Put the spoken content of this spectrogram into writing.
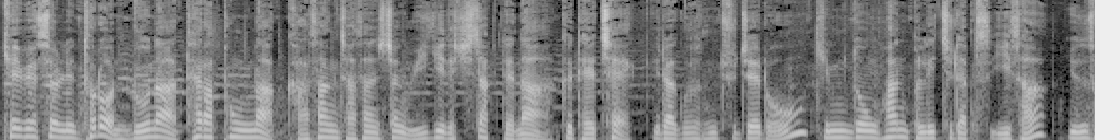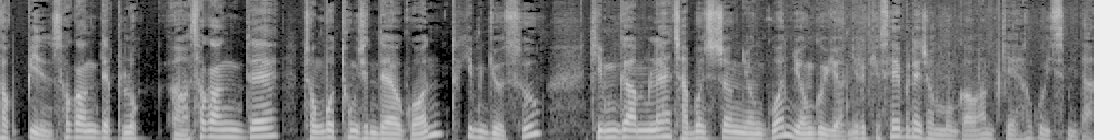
KBS 열린 토론 루나 테라 폭락 가상 자산 시장 위기 시작되나 그 대책이라고 하는 주제로 김동환 블리츠랩스 이사 윤석빈 서강대 블록 어, 서강대 정보통신대학원 특임 교수 김감래 자본시장연구원 연구위원 이렇게 세 분의 전문가와 함께 하고 있습니다.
